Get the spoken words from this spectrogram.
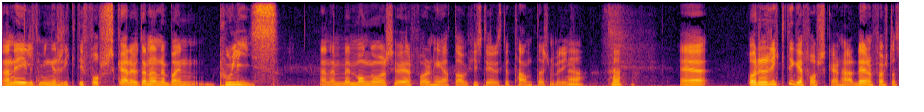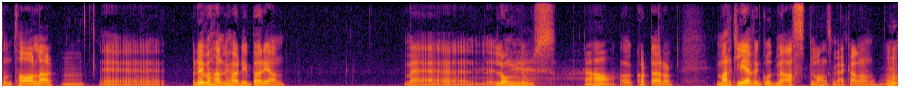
Han är ju liksom ingen riktig forskare utan han är bara en polis. Han är med många års erfarenhet av hysteriska tanter som ringer. Ja. Eh, och den riktiga forskaren här, det är den första som talar. Mm. Eh, och det var han vi hörde i början. Med lång nos Jaha. och korta öron. Mark Levengood med astma som jag kallar honom. Mm.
